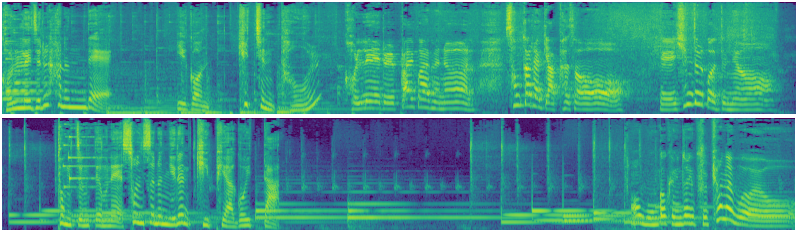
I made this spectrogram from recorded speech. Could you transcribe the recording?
걸레질을 하는데 이건 키친 타월? 걸레를 빨고 하면은 손가락이 아파서 예, 힘들거든요. 통증 때문에 손 쓰는 일은 기피하고 있다. 뭔가 굉장히 불편해 보여요.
